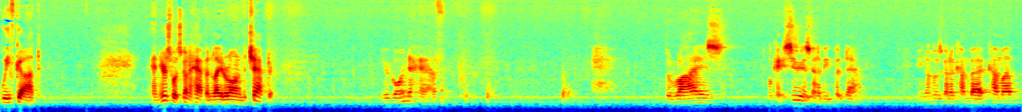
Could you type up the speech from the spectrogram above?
We've got, and here's what's going to happen later on in the chapter. You're going to have the rise. Okay, Syria is going to be put down. You know who's going to come back, come up,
